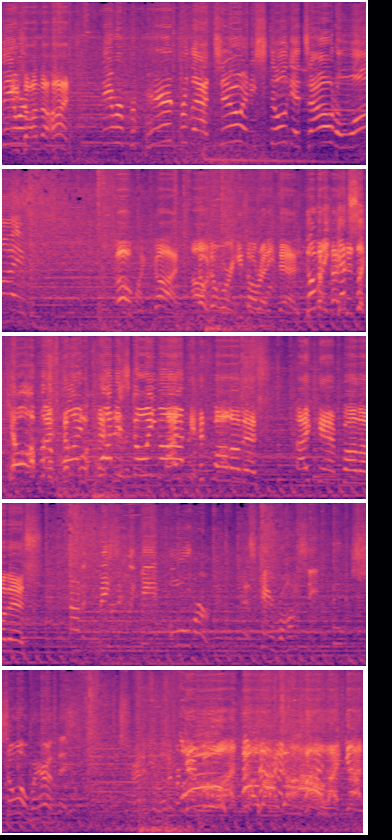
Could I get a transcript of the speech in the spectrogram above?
They He's were- on the hunt. They were prepared for that too, and he still gets out alive. Oh my god. No, don't worry. He's already dead. Nobody gets the kill off of the I point. What is going on? I can't follow this. I can't follow this. It's basically game over. SK Rossi, so aware of this. He's trying to be a little bit more careful. Oh, oh my oh, god! Oh my god!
